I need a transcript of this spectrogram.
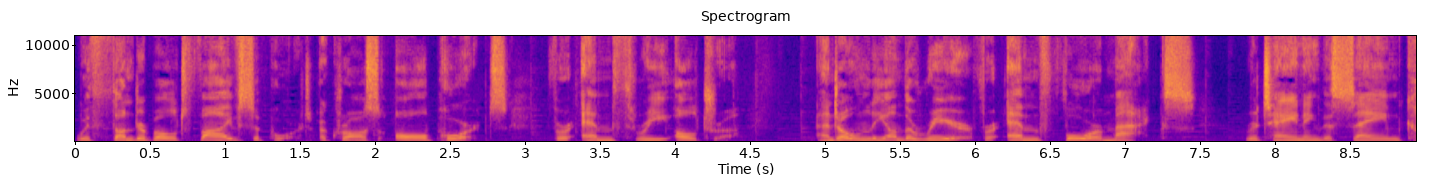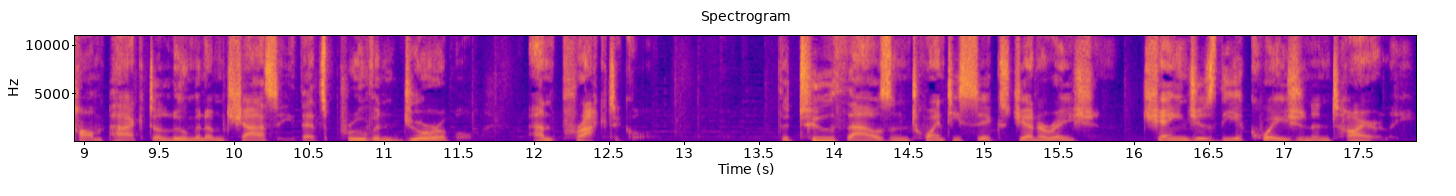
with Thunderbolt 5 support across all ports for M3 Ultra, and only on the rear for M4 Max, retaining the same compact aluminum chassis that's proven durable and practical. The 2026 generation changes the equation entirely.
